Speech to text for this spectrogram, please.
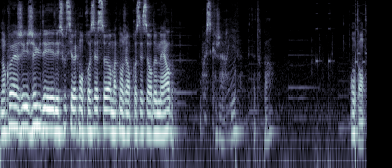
Donc ouais, j'ai eu des, soucis avec mon processeur. Maintenant, j'ai un processeur de merde. Où est-ce que j'arrive? Peut-être pas. On tente.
